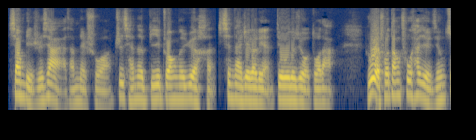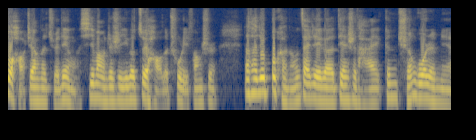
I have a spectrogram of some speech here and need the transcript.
相比之下呀，咱们得说，之前的逼装的越狠，现在这个脸丢的就有多大。如果说当初他就已经做好这样的决定了，希望这是一个最好的处理方式，那他就不可能在这个电视台跟全国人民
